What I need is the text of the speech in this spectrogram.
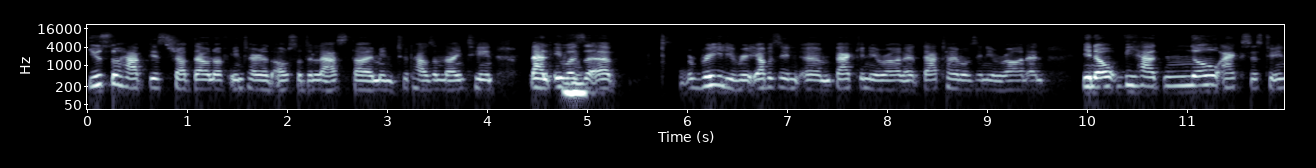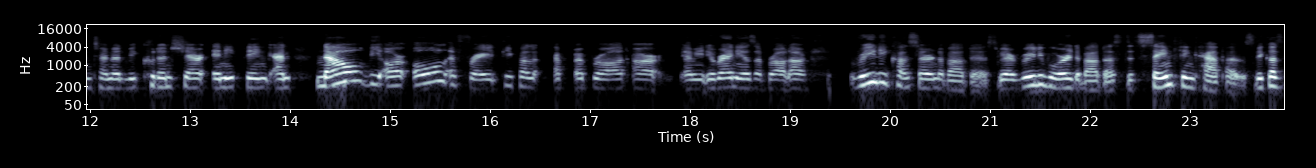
used to have this shutdown of internet also the last time in 2019, and it mm-hmm. was a really, really. I was in um, back in Iran at that time. I was in Iran, and you know we had no access to internet we couldn't share anything and now we are all afraid people abroad are i mean iranians abroad are really concerned about this we are really worried about us the same thing happens because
